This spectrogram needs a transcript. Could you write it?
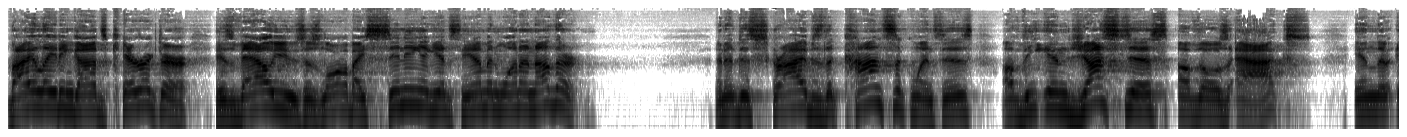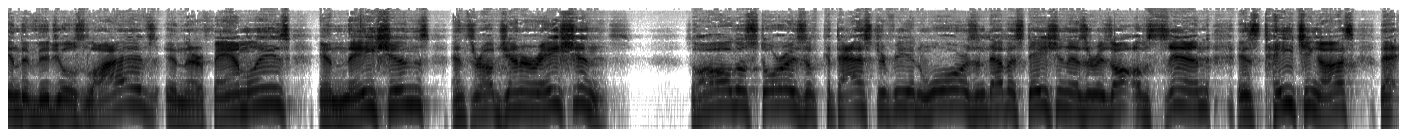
violating God's character, His values, His law by sinning against Him and one another. And it describes the consequences of the injustice of those acts in the individuals' lives, in their families, in nations, and throughout generations. So all those stories of catastrophe and wars and devastation as a result of sin is teaching us that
